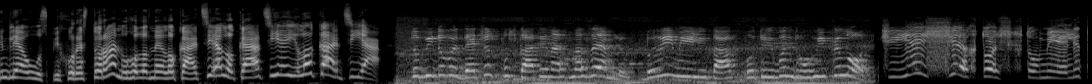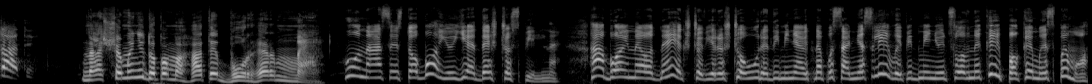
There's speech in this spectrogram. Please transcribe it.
Для успіху ресторану головне локація, локація і локація. Тобі доведеться спускати нас на землю. Бери мій літак, потрібен другий пілот. Чи є ще хтось, хто вміє літати? Нащо мені допомагати бургерме? У нас із тобою є дещо спільне. Або й не одне, якщо віриш, що уряди міняють написання слів і підмінюють словники, поки ми спимо.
